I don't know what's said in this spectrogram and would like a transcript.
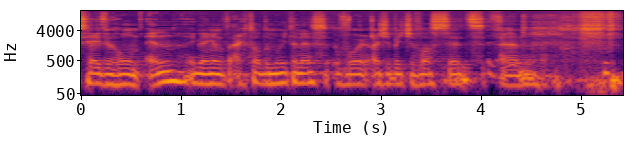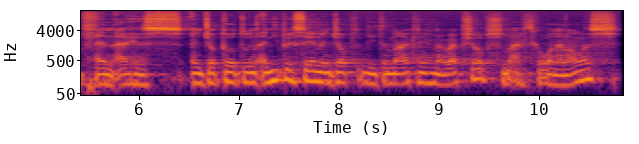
Schrijf je gewoon in. Ik denk dat het echt wel de moeite is voor als je een beetje vastzit en, en ergens een job wilt doen. En niet per se een job die te maken heeft met webshops, maar echt gewoon in alles.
